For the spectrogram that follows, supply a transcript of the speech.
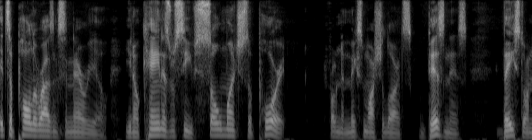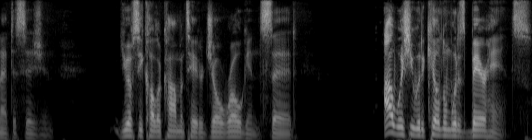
it's a polarizing scenario. You know, Cain has received so much support from the mixed martial arts business based on that decision. UFC color commentator Joe Rogan said, I wish he would have killed him with his bare hands.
